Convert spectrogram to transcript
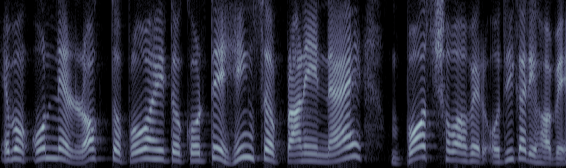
এবং অন্যের রক্ত প্রবাহিত করতে হিংস্র প্রাণীর ন্যায় বধ স্বভাবের অধিকারী হবে।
